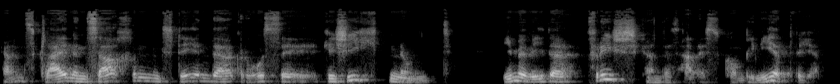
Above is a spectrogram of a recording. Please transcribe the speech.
ganz kleinen Sachen stehen da große Geschichten und immer wieder frisch kann das alles kombiniert werden.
